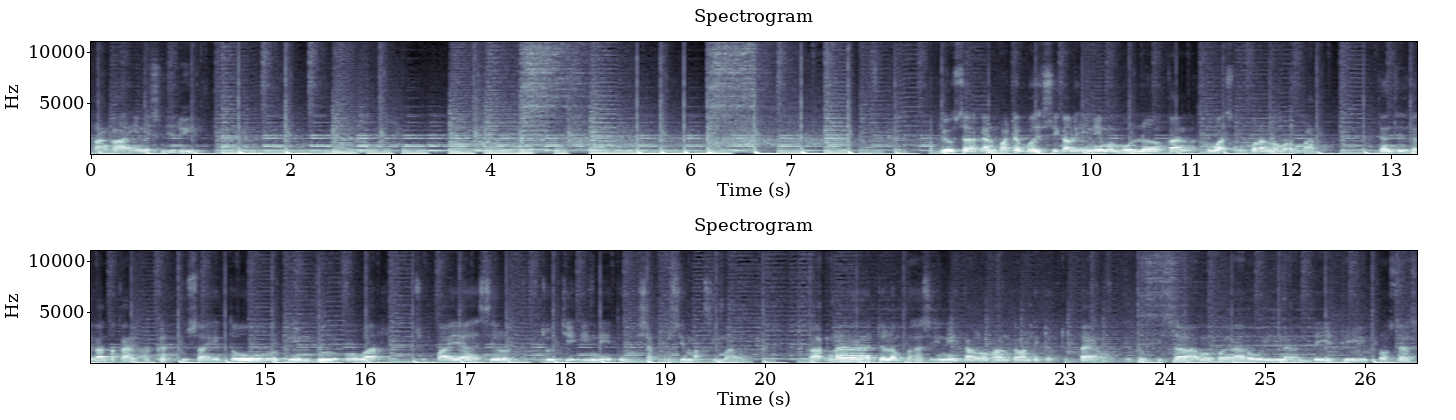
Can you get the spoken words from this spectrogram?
rangka ini sendiri. Diusahakan pada posisi kali ini menggunakan kuas ukuran nomor 4 dan ditekan-tekan agar busa itu timbul keluar supaya hasil cuci ini itu bisa bersih maksimal. Karena dalam proses ini kalau kawan-kawan tidak detail itu bisa mempengaruhi nanti di proses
